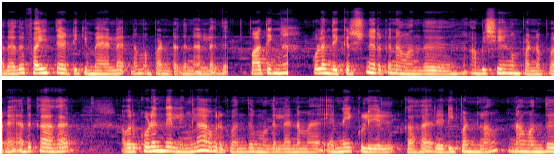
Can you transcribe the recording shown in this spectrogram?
அதாவது ஃபைவ் தேர்ட்டிக்கு மேலே நம்ம பண்ணுறது நல்லது. பார்த்திங்கன்னா குழந்தை கிருஷ்ணருக்கு நான் வந்து அபிஷேகம் பண்ண போகிறேன் அதுக்காக அவர் குழந்தை இல்லைங்களா? அவருக்கு வந்து முதல்ல நம்ம எண்ணெய் குளியலுக்காக ரெடி பண்ணலாம். நான் வந்து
